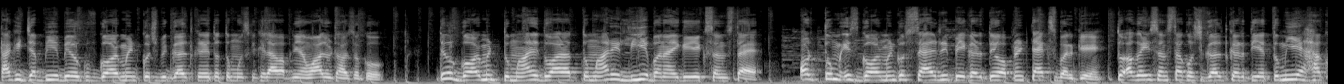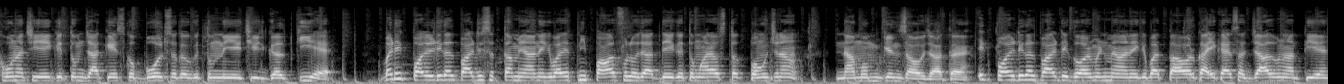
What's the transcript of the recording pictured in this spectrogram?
ताकि जब भी ये बेवकूफ़ गवर्नमेंट कुछ भी गलत करे तो तुम उसके खिलाफ अपनी आवाज़ उठा सको। देखो गवर्नमेंट तुम्हारे द्वारा तुम्हारे लिए बनाई गई एक संस्था है। और तुम इस गवर्नमेंट को सैलरी पे करते हो अपने टैक्स भर के। तो अगर ये संस्था कुछ गलत करती है तुम ये हक होना चाहिए कि तुम जाके इसको बोल सको कि तुमने ये चीज़ गलत की है। बट एक पॉलिटिकल पार्टी सत्ता में आने के बाद इतनी पावरफुल हो जाती है कि तुम्हारा उस तक पहुँचना नामुमकिन सा हो जाता है। एक पॉलिटिकल पार्टी गवर्नमेंट में आने के बाद पावर का एक ऐसा जाल बनाती है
